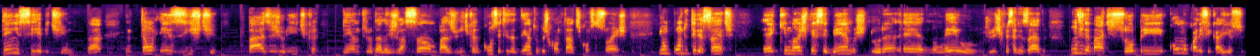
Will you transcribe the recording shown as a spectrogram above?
têm se repetindo, tá? Então existe base jurídica dentro da legislação, base jurídica com certeza dentro dos contratos de concessões. E um ponto interessante é que nós percebemos durante, é, no meio jurídico especializado uns debates sobre como qualificar isso,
